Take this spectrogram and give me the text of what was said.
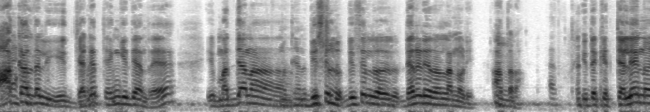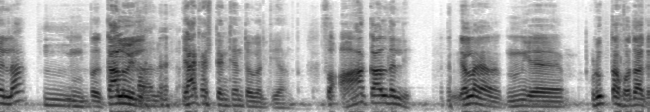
ಆ ಕಾಲದಲ್ಲಿ ಈ ಜಗತ್ ಹೆಂಗಿದೆ ಅಂದ್ರೆ ಈ ಮಧ್ಯಾಹ್ನ ಬಿಸಿಲು ಬಿಸಿಲು. ದೆರಡಿರಲ್ಲ ನೋಡಿ ಆತರ ಇದಕ್ಕೆ ತಲೆನೂ ಇಲ್ಲ ಹ್ಮ್, ಕಾಲು ಇಲ್ಲ. ಯಾಕಷ್ಟು ಟೆನ್ಷನ್ ತಗೋತೀಯ ಅಂತ. ಸೊ ಆ ಕಾಲದಲ್ಲಿ ಎಲ್ಲ ನನಗೆ ಹುಡುಕ್ತಾ ಹೋದಾಗ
